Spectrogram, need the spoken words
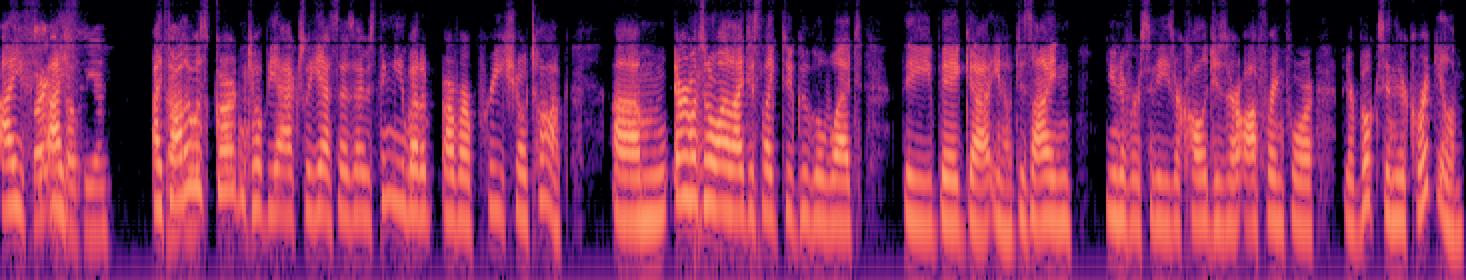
I, Gardentopia. I thought it Garden. was Gardentopia, actually. Yes, as I was thinking about it, of our pre-show talk. Um, every once in a while, I just like to Google what the big, uh, you know, design universities or colleges are offering for their books in their curriculum.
